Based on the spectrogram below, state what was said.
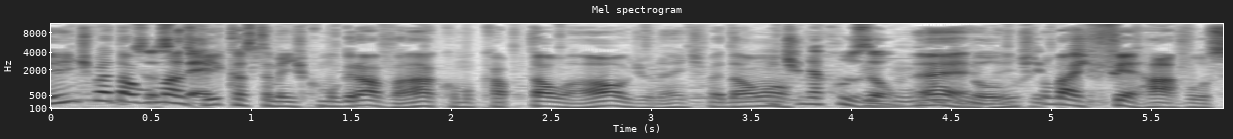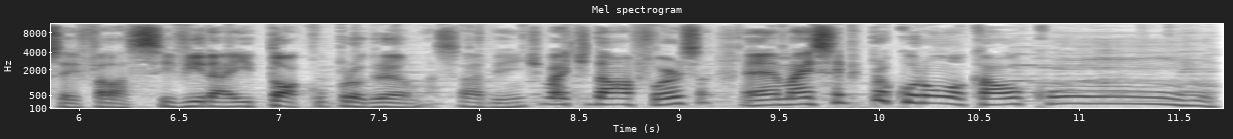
E a gente vai dar algumas aspectos. dicas também de como gravar, como captar o áudio, né? A gente vai dar A uma. gente não é cuzão, Uhum. É, de novo, a gente não vai ferrar você e falar se vira aí e toca o programa, sabe? A gente vai te dar uma força, é, mas sempre procura um local com,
